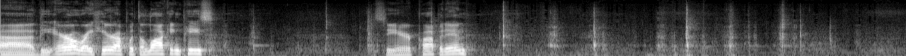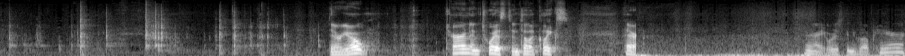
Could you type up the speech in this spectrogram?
uh, the arrow right here up with the locking piece. Let's see here, pop it in. There we go. Turn and twist until it clicks. There. All right, we're just gonna go up here.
